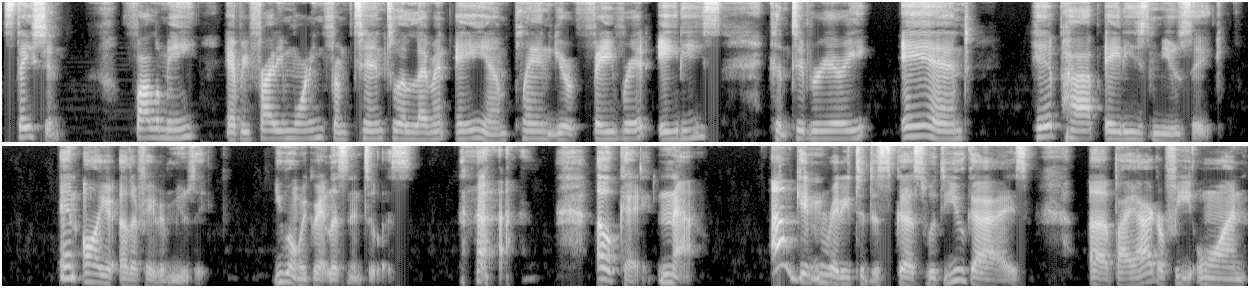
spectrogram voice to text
station. Follow me every Friday morning from 10 to 11 a.m. playing your favorite 80s, contemporary, and hip hop 80s music and all your other favorite music. You won't regret listening to us. okay, now I'm getting ready to discuss with you guys a biography on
